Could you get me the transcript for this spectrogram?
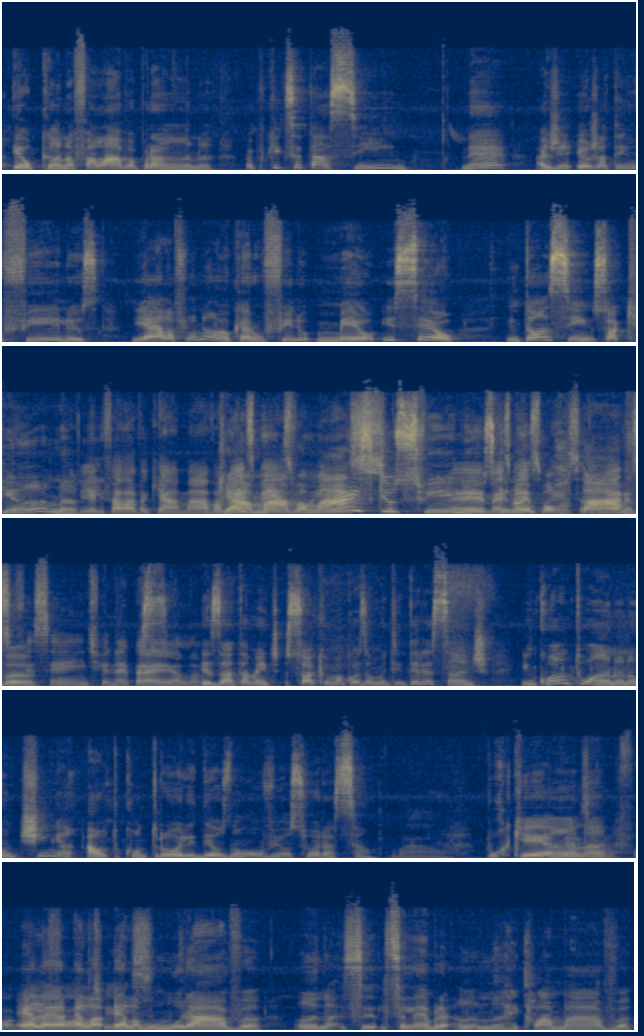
Eucana falava para Ana: "Mas por que, que você está assim, né? Gente, eu já tenho filhos". E aí ela falou: "Não, eu quero um filho meu e seu". Então, assim, só que Ana. E ele falava que a amava, que mas amava mais isso, que os filhos, é, que não importava. Isso não era suficiente, né, para ela. Exatamente. Só que uma coisa muito interessante: enquanto Ana não tinha autocontrole, Deus não ouviu a sua oração. Porque Deus, Ana, como ela, é ela, ela isso. murmurava, Ana, você lembra? Ana reclamava,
